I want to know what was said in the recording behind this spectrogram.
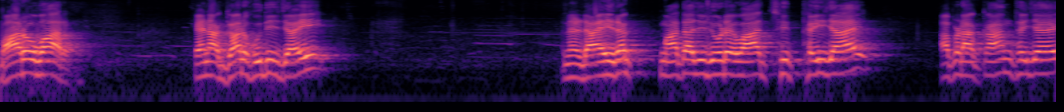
બારોબાર એના ઘર સુધી જઈ અને ડાયરેક્ટ માતાજી જોડે વાતચીત થઈ જાય. આપણા કામ થઈ જાય.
